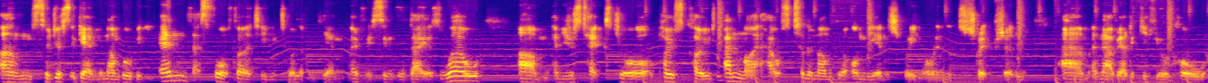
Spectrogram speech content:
Um, so just again, the number will be the end. That's 4:30 to 11 p.m. every single day as well. Um, and you just text your postcode and lighthouse to the number on the end screen or in the description, um, and they'll be able to give you a call.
